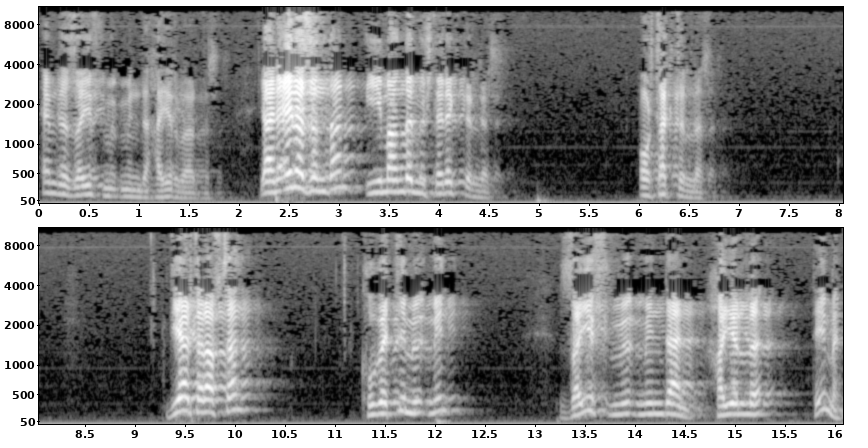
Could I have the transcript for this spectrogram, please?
hem de zayıf müminde hayır vardır. Yani en azından imanda müşterektirler. Ortaktırlar. Diğer taraftan kuvvetli mümin zayıf müminden hayırlı değil mi?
